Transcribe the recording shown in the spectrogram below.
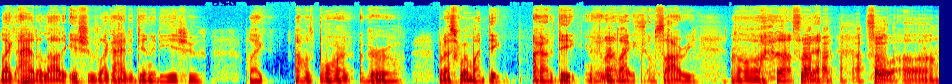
Like I had a lot of issues. Like I had identity issues. Like I was born a girl, but I swear my dick, I got a dick. And I like, I'm sorry. Uh, so that, so uh,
